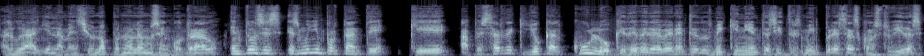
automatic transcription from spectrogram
alguien la mencionó, pero no la hemos encontrado. Entonces, es muy importante que a pesar de que yo calculo que debe de haber entre 2.500 y 3.000 presas construidas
